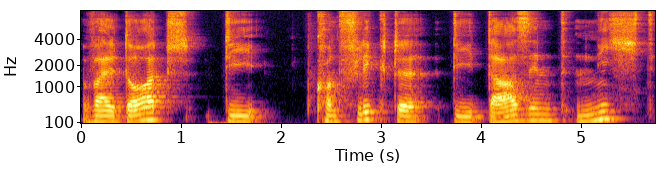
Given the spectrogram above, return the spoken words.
weil dort die Konflikte, die da sind, nicht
